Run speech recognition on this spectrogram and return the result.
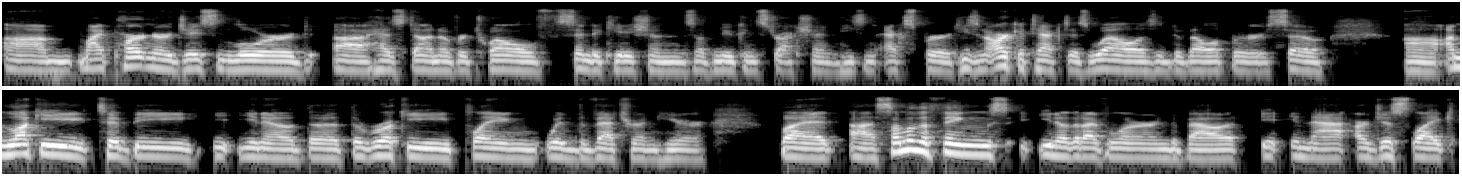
Um, my partner Jason Lord uh, has done over 12 syndications of new construction. He's an expert. He's an architect as well as a developer. So uh, I'm lucky to be, you know, the the rookie playing with the veteran here. But uh, some of the things you know that I've learned about in that are just like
